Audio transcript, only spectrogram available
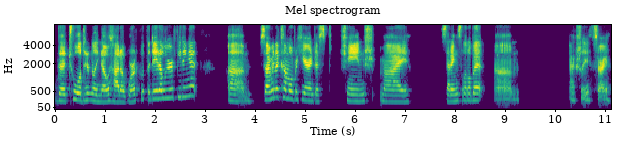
the tool didn't really know how to work with the data we were feeding it. Um, so I'm going to come over here and just change my settings a little bit. Um, actually, sorry,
